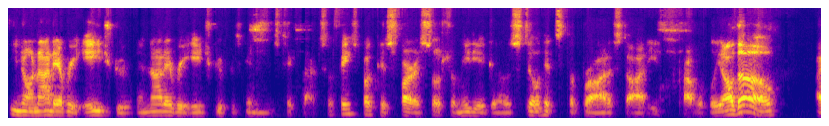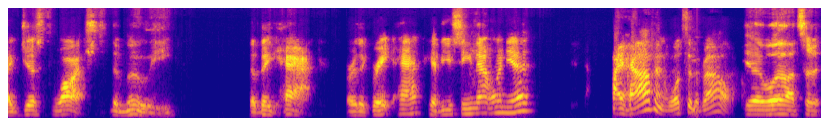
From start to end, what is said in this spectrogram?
you know, not every age group and not every age group is going to use TikTok. So Facebook, as far as social media goes, still hits the broadest audience probably. Although I just watched the movie, The Big Hack or The Great Hack. Have you seen that one yet? I haven't. What's it about? Yeah, well, it's a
